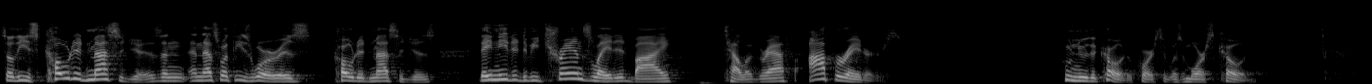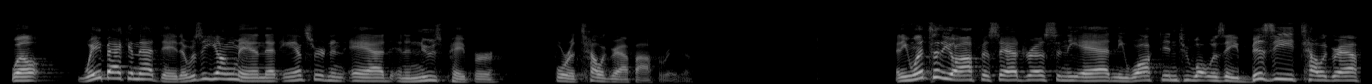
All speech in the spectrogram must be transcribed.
So these coded messages, and, and that's what these were, is coded messages, they needed to be translated by telegraph operators. Who knew the code? Of course, it was Morse code. Well, way back in that day, there was a young man that answered an ad in a newspaper for a telegraph operator. And he went to the office address in the ad and he walked into what was a busy telegraph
